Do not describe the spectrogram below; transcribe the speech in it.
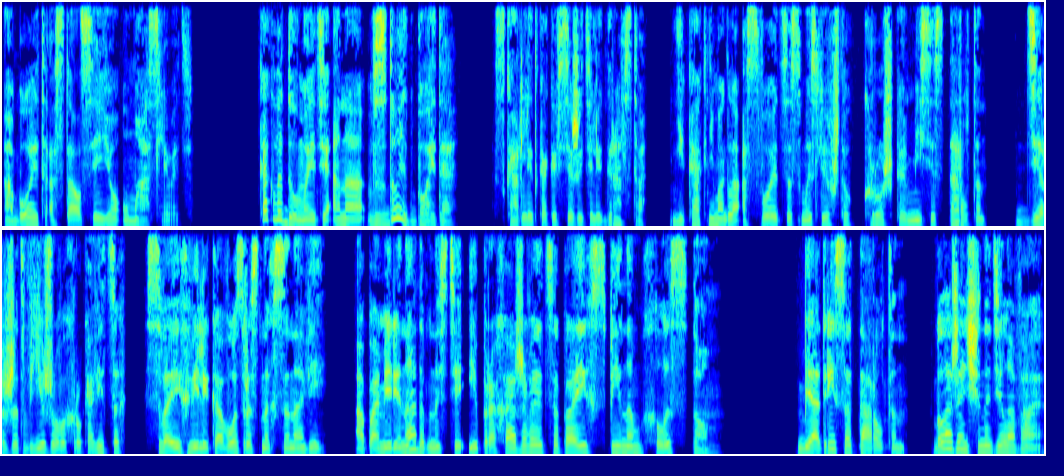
а Бойд остался ее умасливать. «Как вы думаете, она вздует Бойда?» Скарлетт, как и все жители графства, никак не могла освоиться с мыслью, что крошка миссис Тарлтон держит в ежовых рукавицах своих великовозрастных сыновей, а по мере надобности и прохаживается по их спинам хлыстом. Беатриса Тарлтон была женщина деловая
